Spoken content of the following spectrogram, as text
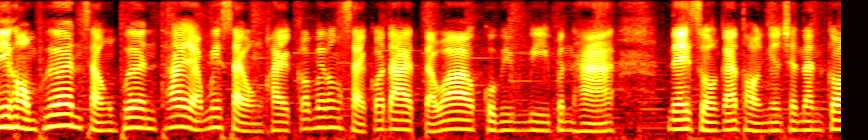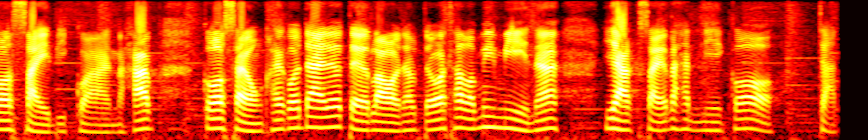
มีของเพื่อนใส่ของเพื่อน ถ้าอยากไม่ใส่ของใครก็ไม่ต้องใส่ก็ได้ แต่ว่ากลัวมีมีปัญหาในส่วนการถอนเงินฉะนั้นก็ใส่ดีกว่านะครับ ก็ใส่ของใครก็ได้แล้วแต่เรานะครับ แต่ว่าถ้าเราไม่มีนะ อยากใส่รหัสนี้ก็จัด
